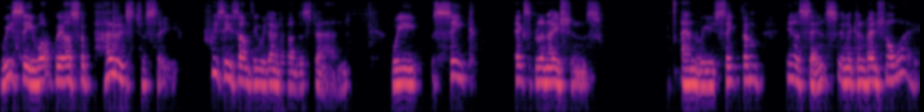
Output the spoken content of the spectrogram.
we see what we are supposed to see. If we see something we don't understand, we seek explanations and we seek them, in a sense, in a conventional way.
